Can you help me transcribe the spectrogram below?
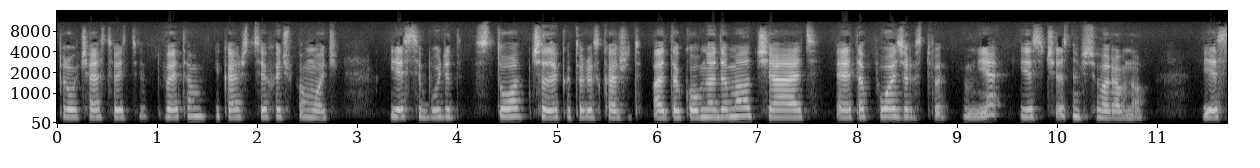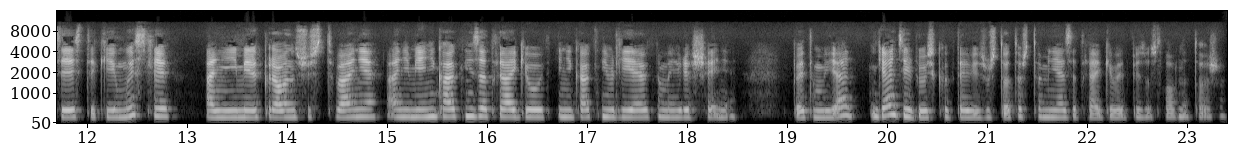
проучаствовать в этом, и кажется, я хочу помочь. Если будет 100 человек, которые скажут, о таком надо молчать, это позерство. Мне, если честно, все равно. Если есть такие мысли, они имеют право на существование, они меня никак не затрагивают и никак не влияют на мои решения. Поэтому я, я делюсь, когда вижу что-то, что меня затрагивает, безусловно, тоже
